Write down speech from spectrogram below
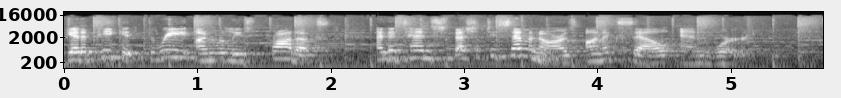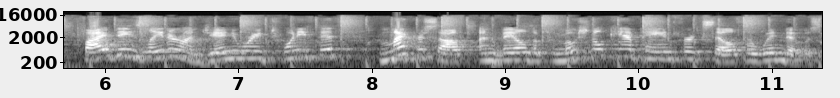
get a peek at three unreleased products, and attend specialty seminars on Excel and Word. Five days later, on January 25th, Microsoft unveiled a promotional campaign for Excel for Windows,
